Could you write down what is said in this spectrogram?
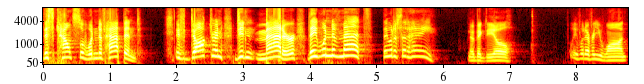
this council wouldn't have happened. If doctrine didn't matter, they wouldn't have met. They would have said, hey, no big deal. Believe whatever you want.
